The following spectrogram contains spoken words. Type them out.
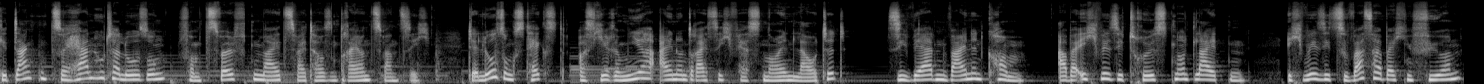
Gedanken zur Herrnhuter Losung vom 12. Mai 2023. Der Losungstext aus Jeremia 31, Vers 9 lautet, Sie werden weinend kommen, aber ich will sie trösten und leiten. Ich will sie zu Wasserbächen führen,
